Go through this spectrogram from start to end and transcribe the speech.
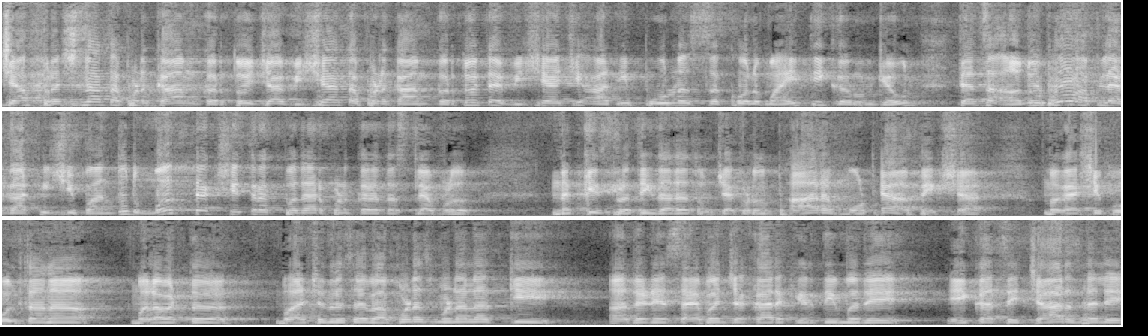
ज्या प्रश्नात आपण काम करतोय ज्या विषयात आपण काम करतोय त्या विषयाची आधी पूर्ण सखोल माहिती करून घेऊन त्याचा अनुभव आपल्या गाठीशी बांधून मग त्या क्षेत्रात पदार्पण करत असल्यामुळं नक्कीच प्रतीक दादा तुमच्याकडून फार मोठ्या अपेक्षा. मगाशी बोलताना मला वाटतं भालचंद्र साहेब आपणच म्हणालात की आदरणीय साहेबांच्या कारकिर्दीमध्ये एकाचे चार झाले.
